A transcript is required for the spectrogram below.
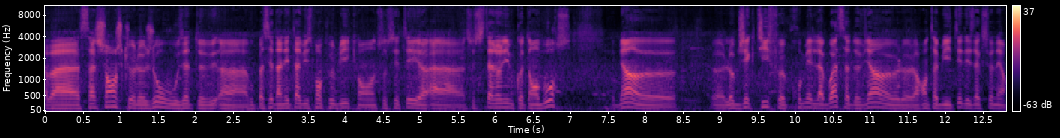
Ah bah, ça change que le jour où vous, euh, passez d'un établissement public en société, euh, société anonyme cotée en bourse, eh bien, euh, euh, l'objectif premier de la boîte, ça devient euh, la rentabilité des actionnaires.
